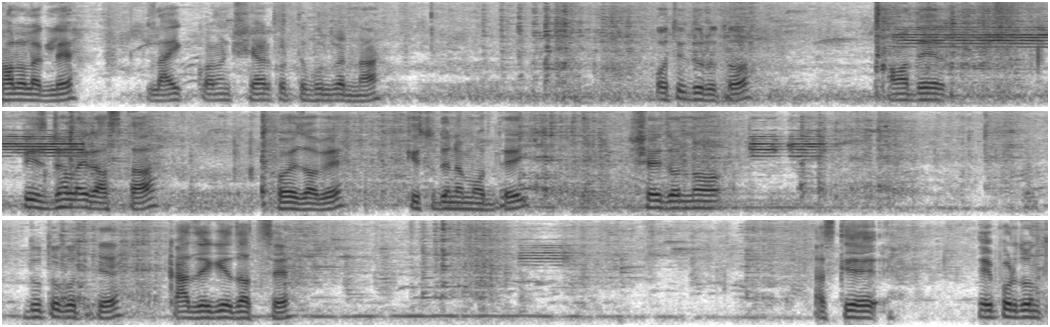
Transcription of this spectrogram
ভালো লাগলে লাইক কমেন্ট শেয়ার করতে ভুলবেন না। অতি দ্রুত আমাদের পিচ ঢালাই রাস্তা হয়ে যাবে কিছুদিনের মধ্যেই। সেই জন্য দ্রুত গতিতে কাজ এগিয়ে যাচ্ছে। আজকে এই পর্যন্ত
